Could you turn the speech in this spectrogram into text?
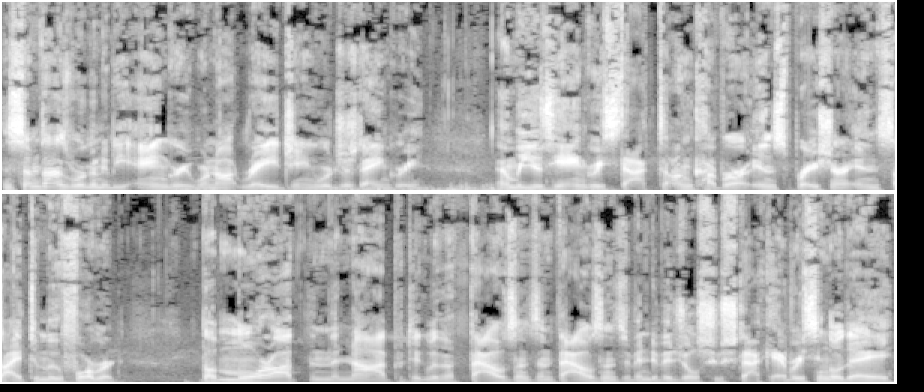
And sometimes we're going to be angry. We're not raging. We're just angry. And we use the angry stack to uncover our inspiration, our insight to move forward. But more often than not, particularly the thousands and thousands of individuals who stack every single day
